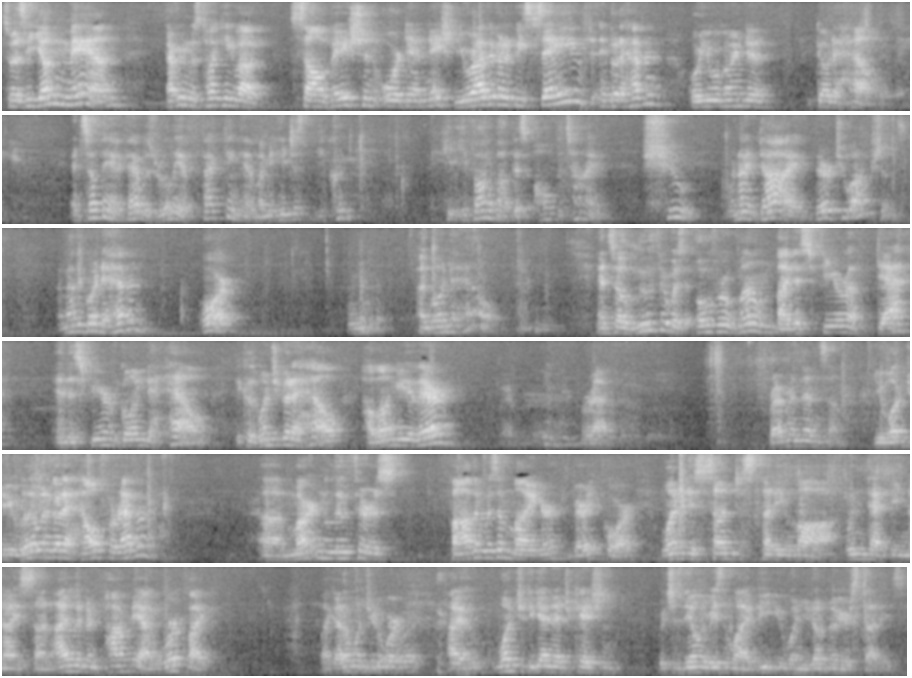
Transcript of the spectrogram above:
So as a young man, everyone was talking about salvation or damnation. You were either going to be saved and go to heaven, or you were going to go to hell. And something like that was really affecting him. I mean, he just, he couldn't, he, he thought about this all the time. Shoot, when I die, there are two options. I'm either going to heaven or I'm going to hell. And so Luther was overwhelmed by this fear of death and this fear of going to hell, because once you go to hell, how long are you there? Forever. Forever and then some. You, do you really want to go to hell forever? Uh, Martin Luther's father was a miner, very poor, wanted his son to study law. Wouldn't that be nice, son? I live in poverty. I work like like, I don't want you to work. I want you to get an education, which is the only reason why I beat you when you don't know your studies.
